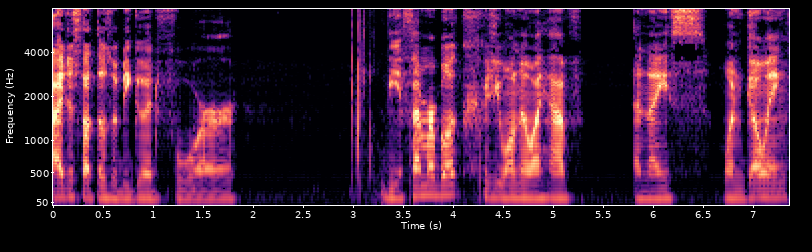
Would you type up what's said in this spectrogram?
I just thought those would be good for the ephemera book, because you all know I have a nice one going.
